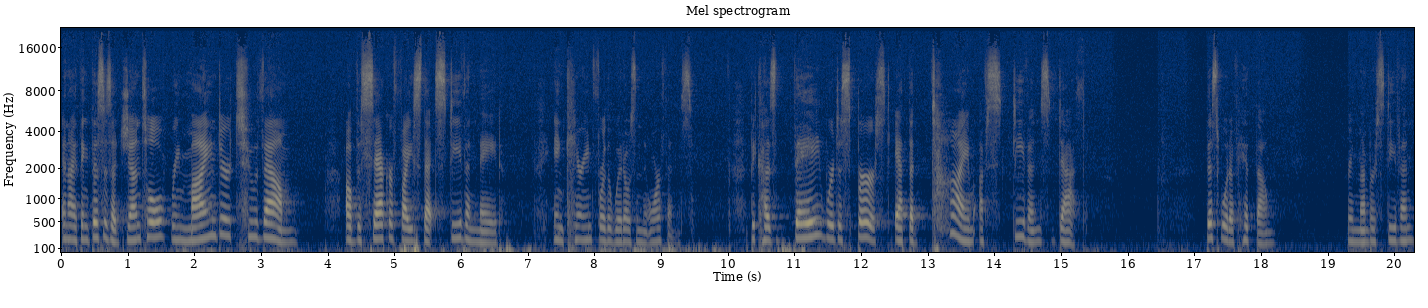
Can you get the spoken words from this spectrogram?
And I think this is a gentle reminder to them of the sacrifice that Stephen made in caring for the widows and the orphans because they were dispersed at the time of Stephen's death. This would have hit them. Remember Stephen?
